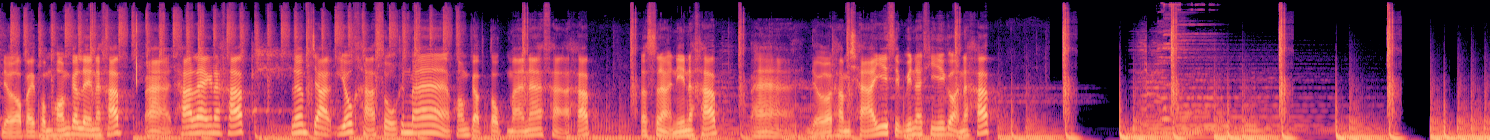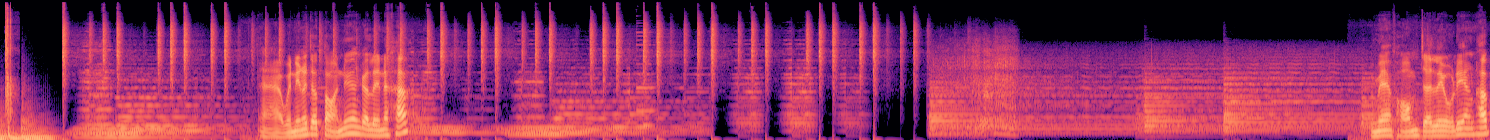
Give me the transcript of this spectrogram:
เดี๋ยวเราไปพร้อม ๆ กันเลยนะครับ อ่า ท่าแรกนะครับ เริ่มจากยกขาสูงขึ้นมา พร้อมกับตบมาหน้าขาครับ ลักษณะนี้นะครับอ่าเดี๋ยวเราทำช้า 20 วินาทีก่อนนะครับอ่าวันนี้ก็จะต่อเนื่องกันเลยนะครับคุณแม่พร้อมจะเร็วเรียงครับ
